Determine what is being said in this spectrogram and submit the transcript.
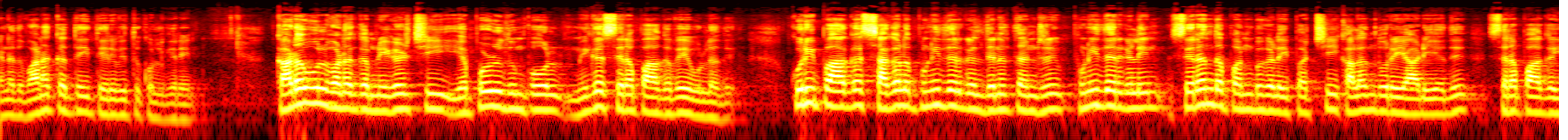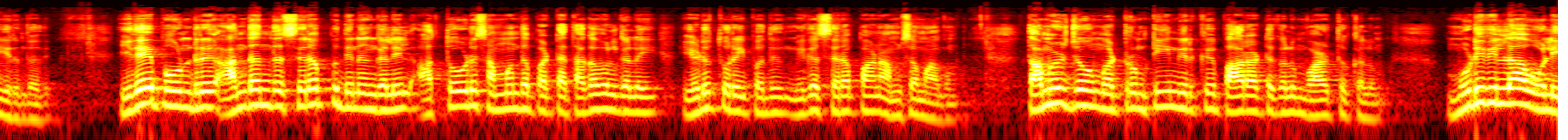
எனது வணக்கத்தை தெரிவித்துக் கொள்கிறேன். கடவுள் வணக்கம் நிகழ்ச்சி எப்பொழுதும் போல் மிக சிறப்பாகவே உள்ளது. குறிப்பாக சகல புனிதர்கள் தினத்தன்று புனிதர்களின் சிறந்த பண்புகளை பற்றி கலந்துரையாடியது சிறப்பாக இருந்தது. இதேபோன்று அந்தந்த சிறப்பு தினங்களில் அத்தோடு சம்பந்தப்பட்ட தகவல்களை எடுத்துரைப்பது மிக சிறப்பான அம்சமாகும். தமிழ் ஜோ மற்றும் டீமிற்கு பாராட்டுகளும் வாழ்த்துக்களும். முடிவில்லா ஒளி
